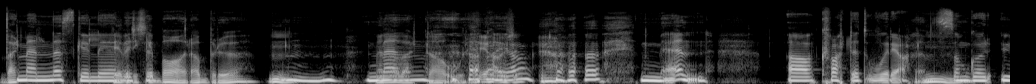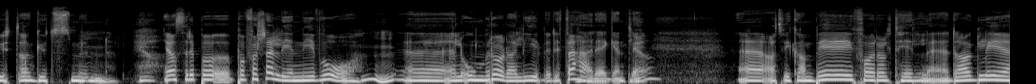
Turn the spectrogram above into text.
hvert Mennesket lever lever ikke bare av brød, mm, men av men- hvert av ord. Ja, Ja. Men av hvert et ord, ja, som går ut av Guds munn. Ja. Ja, så det er på, på forskjellige nivå, eh, eller områder av livet, dette her egentlig. Ja. Eh, at vi kan be i forhold til eh, daglige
